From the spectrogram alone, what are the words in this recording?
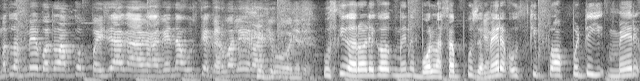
मतलब मैं बता आपको पैसे आ, गए ना उसके घर वाले राज़ी हो जाते। उसके घर वाले को मैंने बोलना सब कुछ है। मेरे उसकी प्रॉपर्टी मेरे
